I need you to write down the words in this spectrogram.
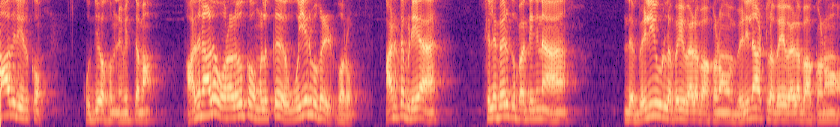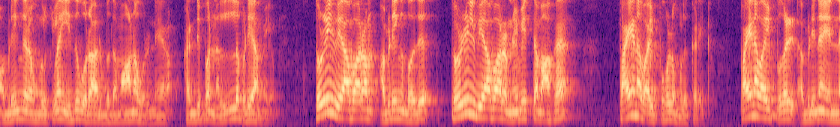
மாதிரி இருக்கும் உத்தியோகம் நிமித்தமாக அதனால் ஓரளவுக்கு உங்களுக்கு உயர்வுகள் வரும். அடுத்தபடியாக சில பேருக்கு பார்த்திங்கன்னா இந்த வெளியூரில் போய் வேலை பார்க்கணும் வெளிநாட்டில் போய் வேலை பார்க்கணும் அப்படிங்கிறவங்களுக்கெல்லாம் இது ஒரு அற்புதமான ஒரு நேரம். கண்டிப்பாக நல்லபடியாக அமையும். தொழில் வியாபாரம் அப்படிங்கும்போது தொழில் வியாபாரம் நிமித்தமாக பயண வாய்ப்புகள் உங்களுக்கு கிடைக்கும். பயண வாய்ப்புகள் அப்படின்னா என்ன?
